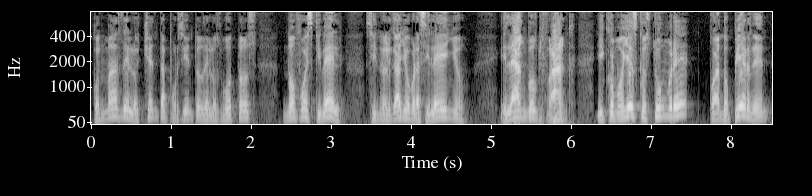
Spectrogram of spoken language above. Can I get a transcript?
con más del 80% de los votos, no fue Esquivel, sino el gallo brasileño, el Angold Frank. Y como ya es costumbre, cuando pierden,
